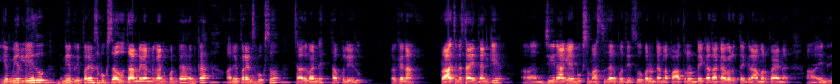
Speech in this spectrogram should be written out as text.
ఇక మీరు లేదు నేను రిఫరెన్స్ బుక్స్ చదువుతాను గనుక అనుకుంటే కనుక ఆ రిఫరెన్స్ బుక్స్ చదవండి. తప్పు లేదు. ఓకేనా. ప్రాచీన సాహిత్యానికి జీ నాగయ్య బుక్స్ మస్తు సరిపోతాయి. సూపర్ ఉంటాయి. అందులో పాత్రలుంటాయి, కథా కవితలు వస్తాయి. గ్రామర్ పైన ఏంటి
